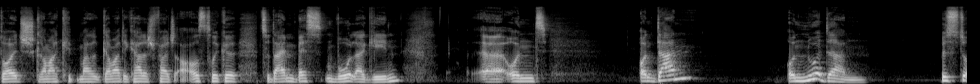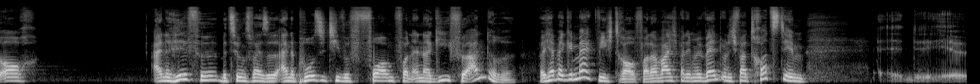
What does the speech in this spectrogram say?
deutsch grammatik grammatikalisch falsch ausdrücke, zu deinem besten Wohlergehen. Äh, und, und dann, und nur dann, bist du auch eine Hilfe beziehungsweise eine positive Form von Energie für andere. Weil ich habe ja gemerkt, wie ich drauf war. Da war ich bei dem Event und ich war trotzdem äh,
